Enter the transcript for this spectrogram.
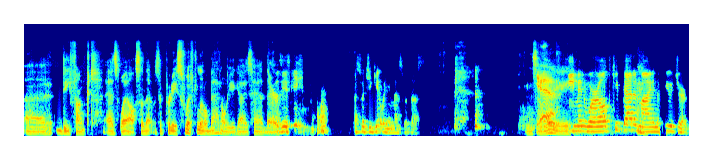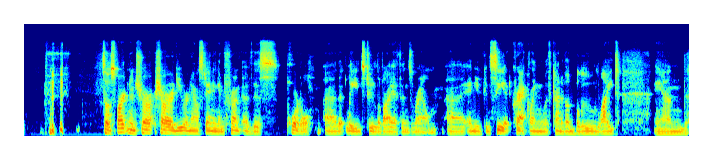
uh, defunct as well. So that was a pretty swift little battle you guys had there. That's easy. That's what you get when you mess with us. So Yeah. they- Demon world. Keep that in mind in the future. So Spartan and Shard, you are now standing in front of this portal uh, that leads to Leviathan's realm, uh, and you can see it crackling with kind of a blue light and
